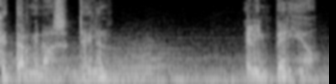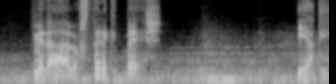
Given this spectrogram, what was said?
¿Qué términos, Jalen? El Imperio me da a los Zerek Besh. ¿Y a ti?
